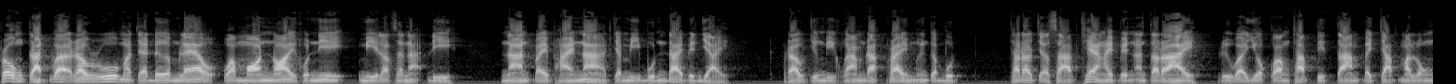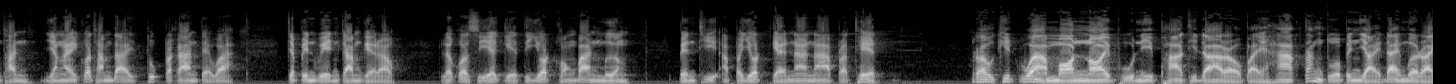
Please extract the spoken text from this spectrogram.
พระองค์ตรัสว่าเรารู้มาแต่เดิมแล้วว่ามอนน้อยคนนี้มีลักษณะดี นานไปภายหน้าจะมีบุญได้เป็นใหญ่ เราจึงมีความรักใคร่เหมือนกับบุตร ถ้าเราจะสาบแช่งให้เป็นอันตราย หรือว่ายกกองทัพติดตามไปจับมาลงทัน ยังไงก็ทำได้ทุกประการแต่ว่าจะเป็นเวรกรรมแก่เรา แล้วก็เสียเกียรติยศของบ้านเมือง เป็นที่อัปยศแก่นานาประเทศ เราคิดว่ามอนน้อยผู้นี้พาธิดาเราไป หากตั้งตัวเป็นใหญ่ได้เมื่อไหร่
